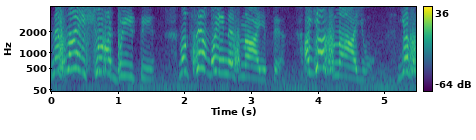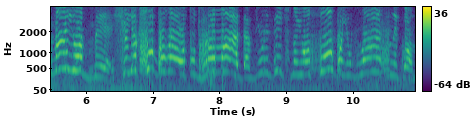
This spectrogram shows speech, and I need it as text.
не знає, що робити. Ну це ви не знаєте. А я знаю. Я знаю одне, що якщо була отут громада з юридичною особою, власником,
